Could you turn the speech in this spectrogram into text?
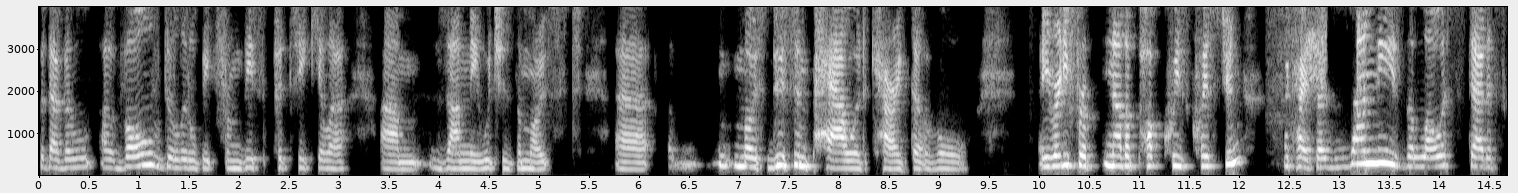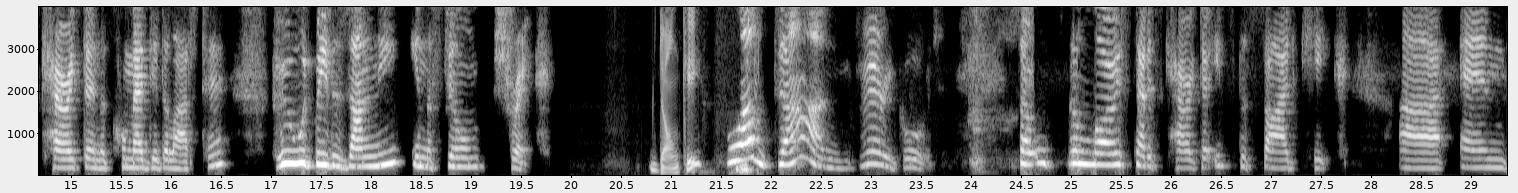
but they've evolved a little bit from this particular um, Zanni, which is the most uh, most disempowered character of all. Are you ready for another pop quiz question? Okay, so Zanni is the lowest status character in the Commedia dell'arte. Who would be the Zanni in the film Shrek? Donkey. Well done. Very good. So it's the low status character, it's the sidekick. Uh, and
